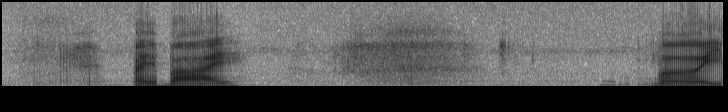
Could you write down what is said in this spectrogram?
บ๊ายบาย เบย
